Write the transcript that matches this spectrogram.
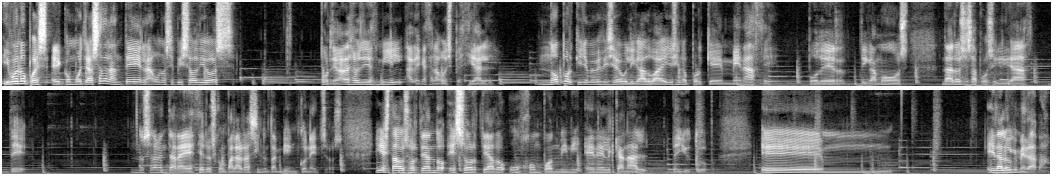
Y bueno, pues eh, como ya os adelanté en algunos episodios, por llegar a esos 10.000 había que hacer algo especial. No porque yo me hubiese obligado a ello, sino porque me nace poder, digamos, daros esa posibilidad de no solamente agradeceros con palabras, sino también con hechos. Y he estado sorteando, he sorteado un HomePod mini en el canal de YouTube. Eh, era lo que me daba.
